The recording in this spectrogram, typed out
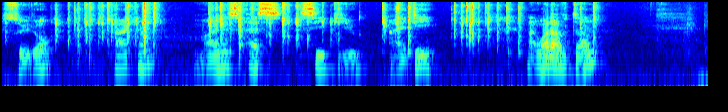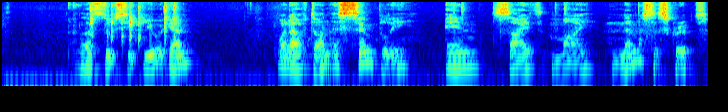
sudo pacman minus s cpu id. Now what I've done, let's do CPU again. What I've done is simply inside my Nemesis script,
